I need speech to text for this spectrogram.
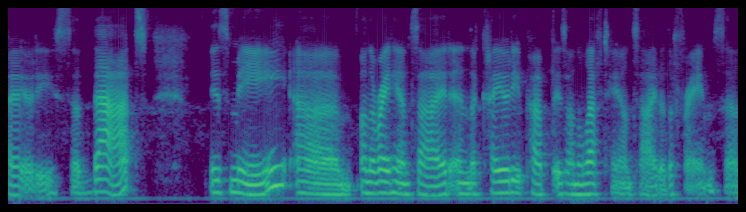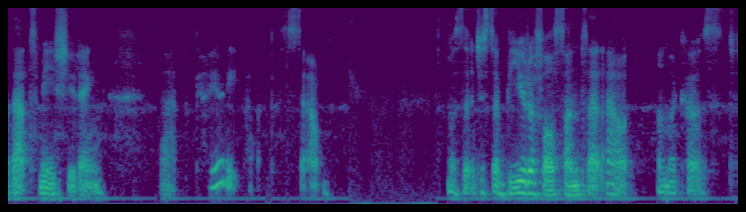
coyote. So that is me um, on the right hand side and the coyote pup is on the left hand side of the frame. So that's me shooting that coyote pup. So was it just a beautiful sunset out on the coast.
